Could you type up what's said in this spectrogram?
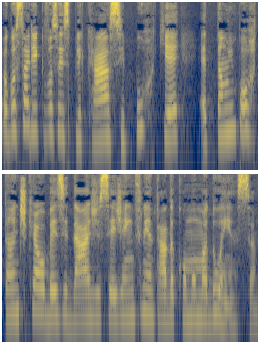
eu gostaria que você explicasse por que é tão importante que a obesidade seja enfrentada como uma doença.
